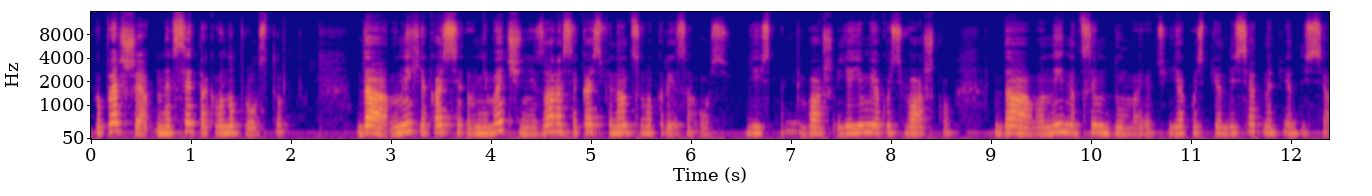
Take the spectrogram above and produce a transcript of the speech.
По-перше, не все так воно просто. Да, в них якась в Німеччині зараз якась фінансова криза. Ось, дійсно, баш, я їм якось важко. Да, вони над цим думають. Якось 50 на 50.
